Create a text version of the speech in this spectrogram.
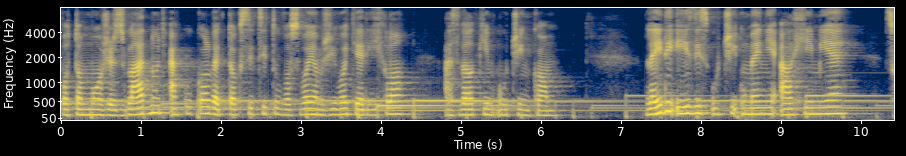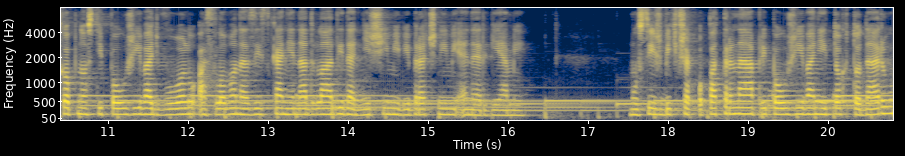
Potom môžeš zvládnuť akúkoľvek toxicitu vo svojom živote rýchlo a s veľkým účinkom. Lady Isis učí umenie alchýmie, schopnosti používať vôľu a slovo na získanie nadvlády nad nižšími vibračnými energiami. Musíš byť však opatrná pri používaní tohto daru,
